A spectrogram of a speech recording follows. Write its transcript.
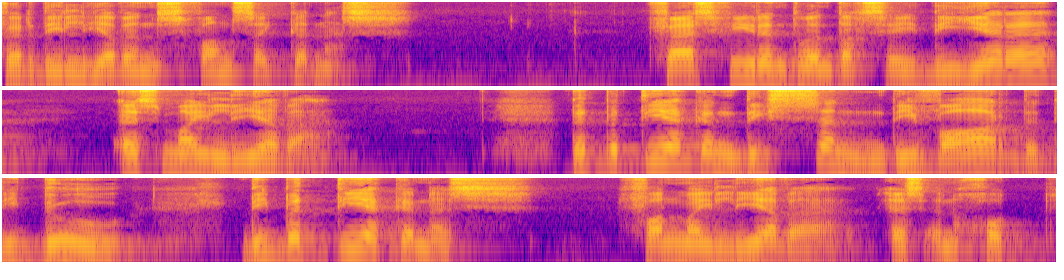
vir die lewens van sy kinders. Vers 24 sê die Here is my lewe. Dit beteken die sin, die waarde, die doel, die betekenis van my lewe is in God.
